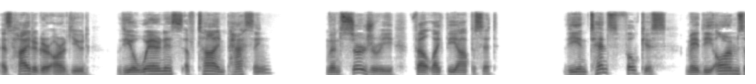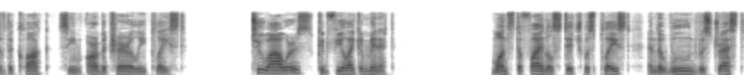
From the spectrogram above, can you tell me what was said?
as Heidegger argued, the awareness of time passing, then surgery felt like the opposite. The intense focus made the arms of the clock seem arbitrarily placed. Two hours could feel like a minute. Once the final stitch was placed and the wound was dressed,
